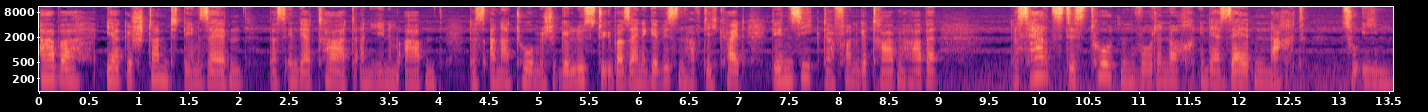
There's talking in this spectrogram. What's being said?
aber er gestand demselben dass in der tat an jenem abend das anatomische gelüste über seine gewissenhaftigkeit den sieg davongetragen habe. Das herz des toten wurde noch in derselben nacht zu ihm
